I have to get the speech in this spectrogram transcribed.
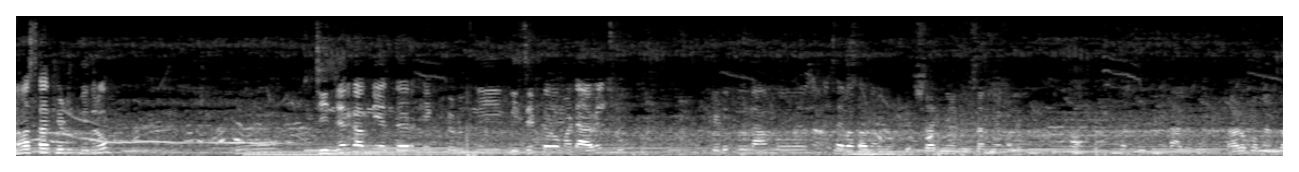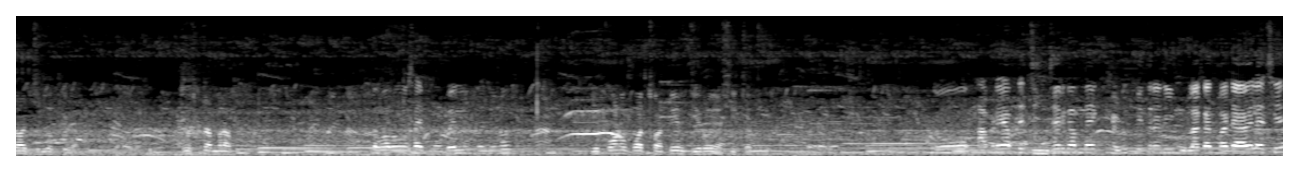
નમસ્કાર ખેડૂત મિત્રો. હું જિંજર ગામની અંદર એક ખેડૂતની વિઝિટ કરવા માટે આવેલ છું. ખેડૂતનું નામ ગુજરાતની નિશાનીયા મળે. તાલુકો અમદાવાદ જિલ્લો ખેડા. પોસ્ટ તમારો સાહેબ મોબાઈલ નંબર જણાવશો એકોણું પાંચ છોતેર જીરો એંસી છત્રીસ. તો આપણે આપણે જિંજર ગામના એક ખેડૂત મિત્રની મુલાકાત માટે આવેલા છે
